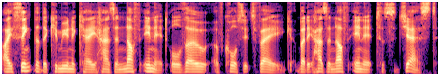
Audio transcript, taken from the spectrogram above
I think that the communique has enough in it, although, of course, it's vague, but it has enough in it to suggest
